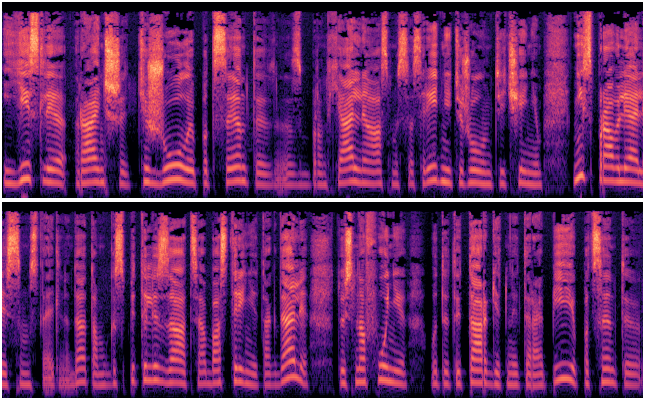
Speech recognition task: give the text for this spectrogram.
И если раньше тяжелые пациенты с бронхиальной астмой, со средне тяжелым течением не справлялись самостоятельно, да, там госпитализация, обострение и так далее, то есть на фоне вот этой таргетной терапии пациенты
